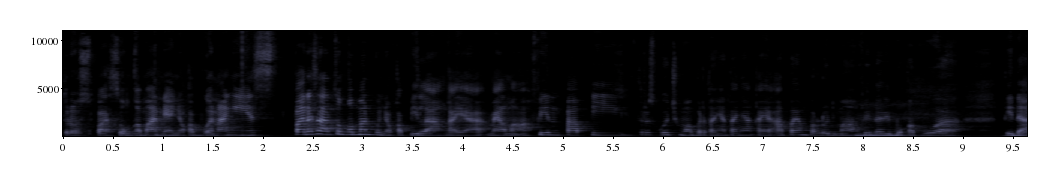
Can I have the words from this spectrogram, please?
terus pas sungkeman ya nyokap gue nangis. Pada saat sungkeman pun nyokap bilang kayak Mel maafin papi. Terus gue cuma bertanya-tanya kayak apa yang perlu dimaafin hmm. dari bokap gue tidak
